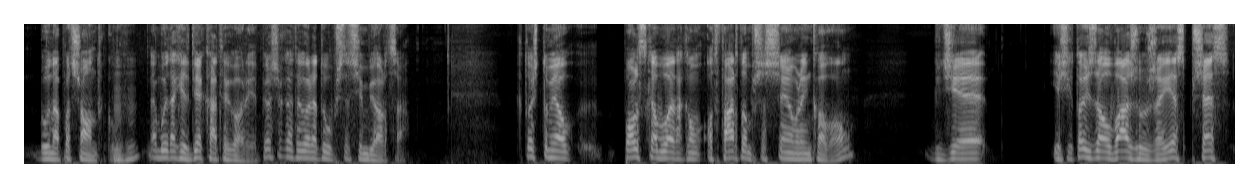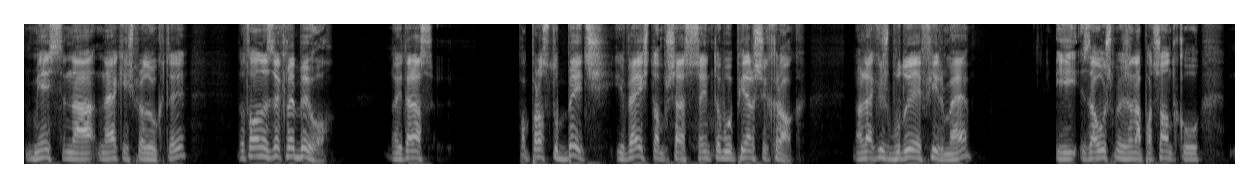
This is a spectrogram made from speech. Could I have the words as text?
był na początku. Mhm. Były takie dwie kategorie. Pierwsza kategoria to był przedsiębiorca. Ktoś, kto miał... Polska była taką otwartą przestrzenią rynkową, gdzie jeśli ktoś zauważył, że jest przez miejsce na, na jakieś produkty, no to one zwykle było. No i teraz po prostu być i wejść w tą przestrzeń, to był pierwszy krok. No ale jak już buduję firmę i załóżmy, że na początku y,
